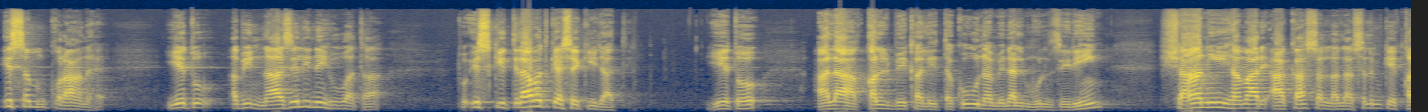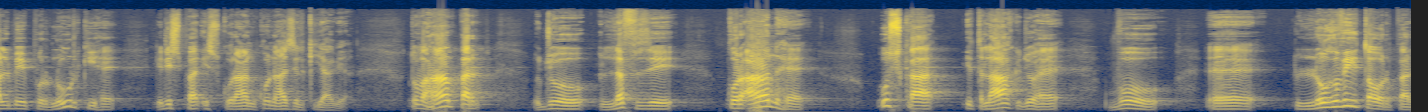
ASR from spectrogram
اسم قرآن ہے، یہ تو ابھی نازل ہی نہیں ہوا تھا۔ تو اس کی تلاوت کیسے کی جاتی؟ یہ تو علا قلب کلی تکون من المنظرین شانی ہمارے آقا صلی اللہ علیہ وسلم کے قلب پر نور کی ہے کہ جس پر اس قرآن کو نازل کیا گیا۔ تو وہاں پر جو لفظ قرآن ہے، اس کا اطلاق جو ہے، وہ لغوی طور پر،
